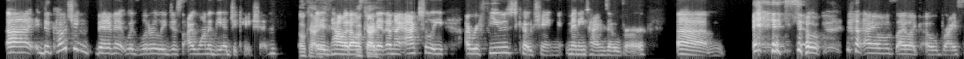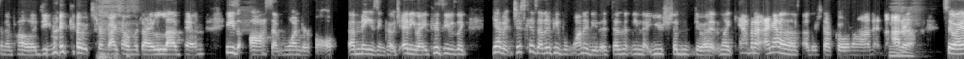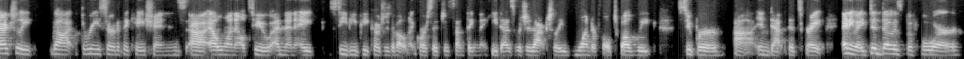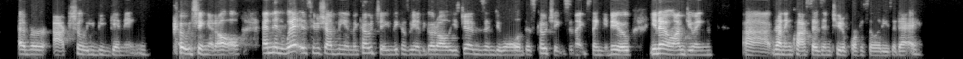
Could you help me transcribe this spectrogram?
Uh, the coaching bit of it was literally just I wanted the education. Okay, is how it all okay. started, and I actually I refused coaching many times over um so I almost I like owe Bryce an apology, my coach from back home, which I love him. He's awesome, wonderful, amazing coach. Anyway, because he was like, Yeah, but just because other people want to do this doesn't mean that you shouldn't do it. I'm like, Yeah, but I, I got enough other stuff going on, and mm-hmm. I don't know. So I actually got three certifications, uh, L1, L2, and then a CDP coaches development course, which is something that he does, which is actually wonderful, 12 week, super uh, in depth. It's great. Anyway, did those before ever actually beginning coaching at all. And then Whit is who shoved me in the coaching because we had to go to all these gyms and do all of this coaching. So next thing you knew, you know, I'm doing uh, running classes in two to four facilities a day.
